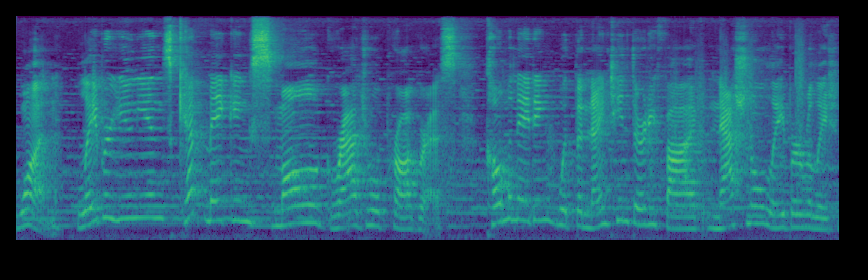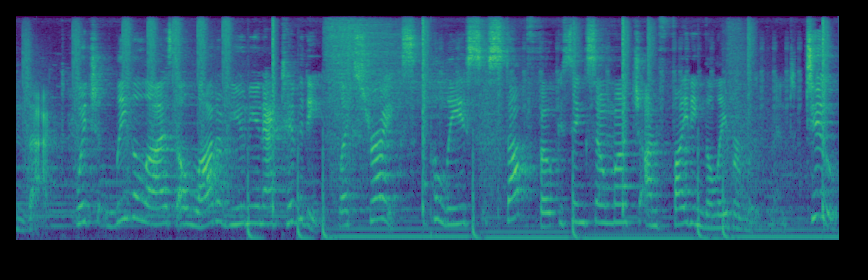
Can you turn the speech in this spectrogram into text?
1. Labor unions kept making small, gradual progress, culminating with the 1935 National Labor Relations Act, which legalized a lot of union activity, like strikes. Police stopped focusing so much on fighting the labor movement. 2.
